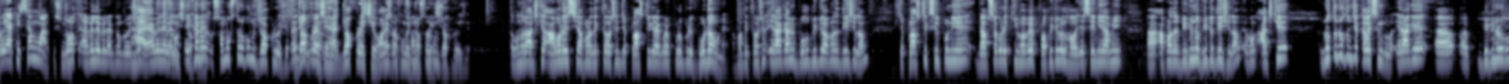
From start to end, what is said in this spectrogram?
ওই একই সেম মাল। স্টক অ্যাভেলেবেল একদম রয়েছে। হ্যাঁ অ্যাভেলেবেল এখানে সমস্ত রকম জক রয়েছে তাই জক রয়েছে হ্যাঁ জক রয়েছে অনেক আচ্ছা, রকমের জক সমস্ত রকম জক রয়েছে। তো বন্ধুরা আজকে আবারও এসেছি আপনারা দেখতে পাচ্ছেন যে প্লাস্টিকের একবারে পুরোপুরি গোডাউনে। আপনারা দেখতে পাচ্ছেন এর আগে আমি বহু ভিডিও আপনাদের দিয়েছিলাম যে প্লাস্টিক শিল্প নিয়ে ব্যবসা করে কীভাবে প্রফিটেবল হওয়া যায় সেই নিয়ে আমি আপনাদের বিভিন্ন ভিডিও দিয়েছিলাম। এবং আজকে নতুন নতুন যে কালেকশনগুলো এর আগে বিভিন্ন রকম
